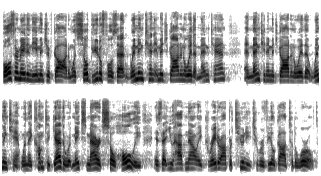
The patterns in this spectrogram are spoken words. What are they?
both are made in the image of God. And what's so beautiful is that women can image God in a way that men can't, and men can image God in a way that women can't. When they come together, what makes marriage so holy is that you have now a greater opportunity to reveal God to the world.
